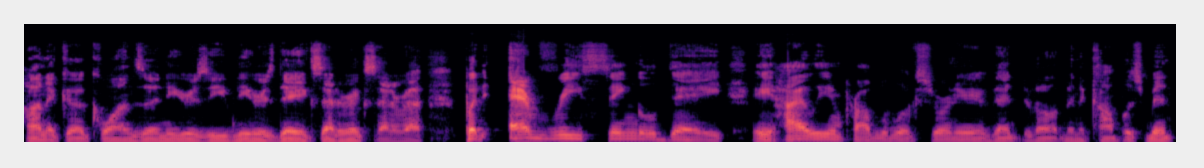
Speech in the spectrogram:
Hanukkah, Kwanzaa, New Year's Eve, New Year's Day, et cetera, et cetera. But every single day, a highly improbable, extraordinary event, development, accomplishment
